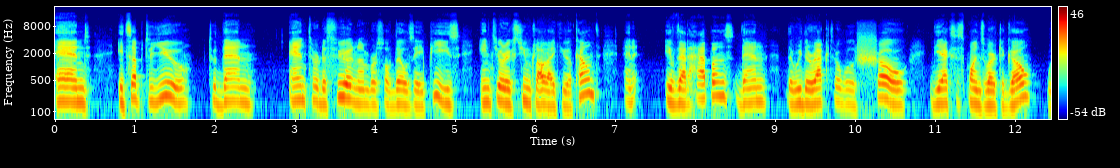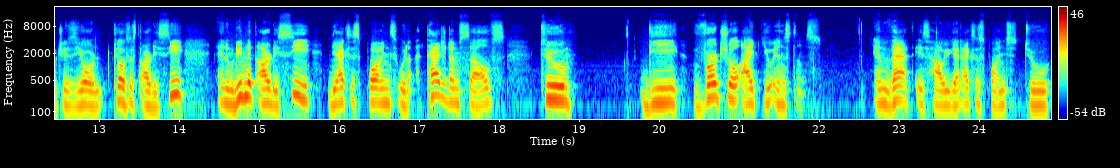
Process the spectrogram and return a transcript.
And it's up to you to then enter the serial numbers of those APs into your Extreme Cloud IQ account. And if that happens, then the redirector will show the access points where to go, which is your closest RDC. And within that RDC, the access points will attach themselves to the virtual IQ instance. And that is how you get access points to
